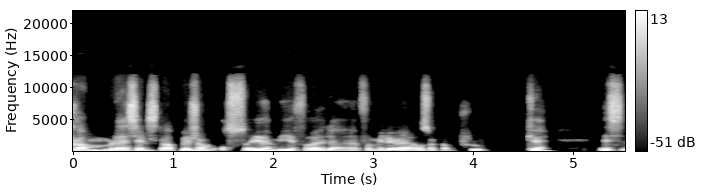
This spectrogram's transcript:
gamle selskaper som også gjør mye for, eh, for miljøet, og som kan plukke disse,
